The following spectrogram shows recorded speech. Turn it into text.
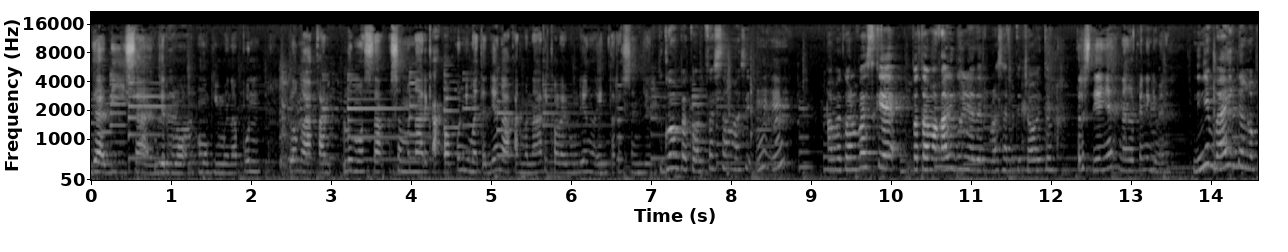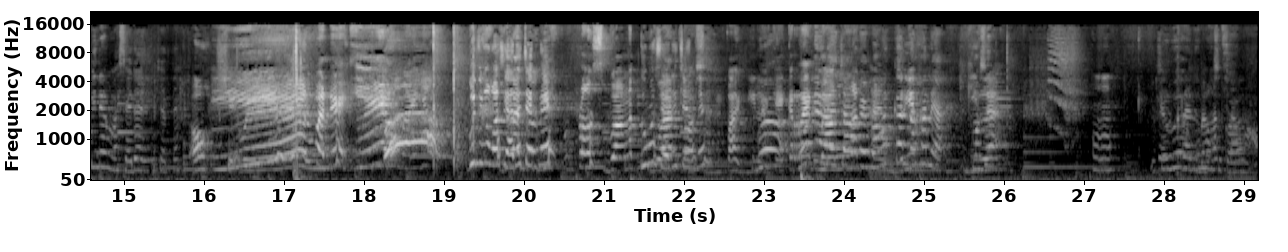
nggak bisa anjir. Mau mau gimana pun lu nggak akan lu mau se- semenarik apa pun di mata dia nggak akan menarik kalau emang dia nggak interest anjir. Gue sampai confess tau gak sih? Mm-mm. sampai confess kayak pertama kali gue nyatain perasaan ke cowok itu. Terus dianya nanggepinnya gimana? Dia baik nanggepinnya masih ada nih chatnya. Oh shit. Ih man pada ih gue juga masih ada chatnya? Close banget Gua masih ada lo, chatnya. Gua- kayak keren banget capek banget kan ya? Gila. Gue Keren gue banget, sama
